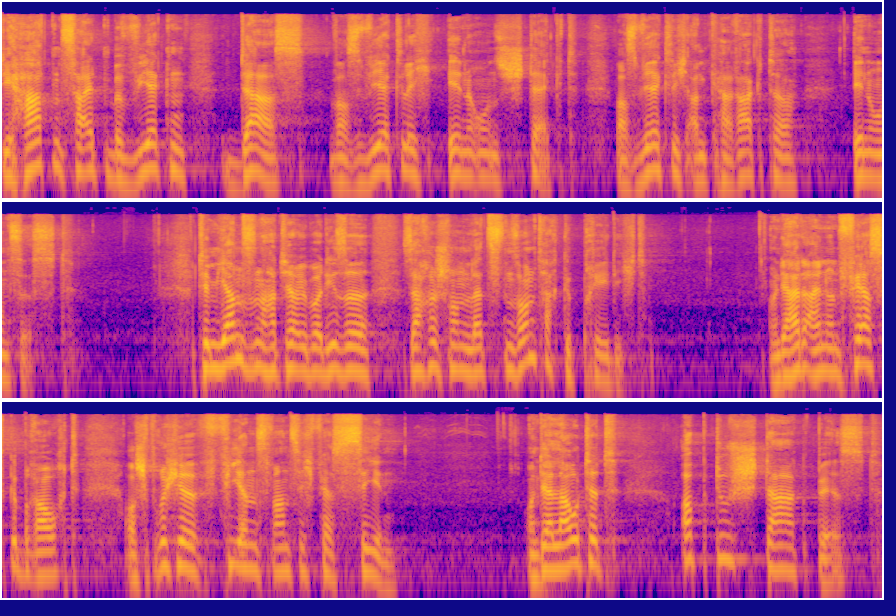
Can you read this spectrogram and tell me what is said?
Die harten Zeiten bewirken das, was wirklich in uns steckt, was wirklich an Charakter in uns ist. Tim Jansen hat ja über diese Sache schon letzten Sonntag gepredigt. Und er hat einen Vers gebraucht aus Sprüche 24, Vers 10. Und der lautet, ob du stark bist,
